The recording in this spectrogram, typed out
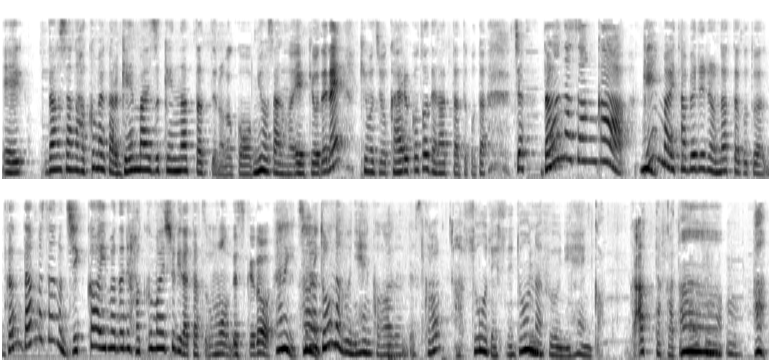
えー旦那さんが白米から玄米漬けになったっていうのがこう美穂さんの影響でね気持ちを変えることでなったってことは。じゃあ旦那さんが玄米食べれるようになったことは、が旦那さんの実家はいまだに白米主義だったと思うんですけど、はいそれはどんな風に変化があるんですか、あそうですね。どんな風に変化、があったかとか。あー。うんうん。あ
